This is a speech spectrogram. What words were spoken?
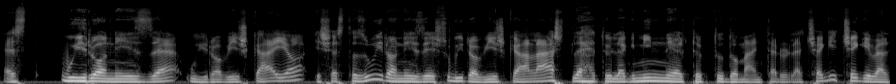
ezt újra nézze, újra vizsgálja, és ezt az újranézést, újravizsgálást lehetőleg minél több tudományterület segítségével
